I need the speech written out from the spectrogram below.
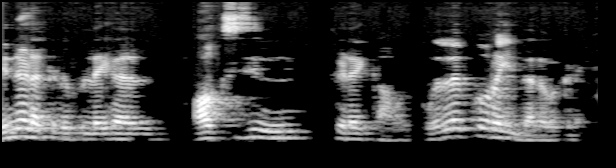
என்ன நடக்குது பிள்ளைகள்? ஆக்சிஜன் கிடைக்காமல் போது குறைந்த அளவு கிடைக்கும்.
